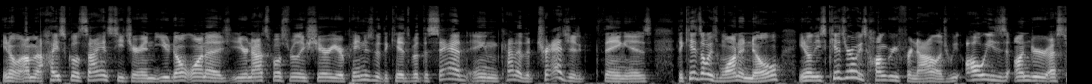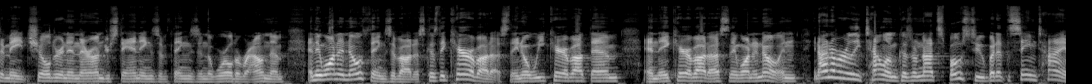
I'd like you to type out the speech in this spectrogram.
You know, I'm a high school science teacher, and you don't want to. You're not supposed to really share your opinions with the kids. But the sad and kind of the tragic thing is, the kids always want to know. You know, these kids are always hungry for knowledge. We always underestimate children and their understandings of things in the world around them, and they want to know things about us because they care about us. They know we care about them, and they care about us, and they want to know. And you know, I never really tell them because I'm not supposed to. But at the same time,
